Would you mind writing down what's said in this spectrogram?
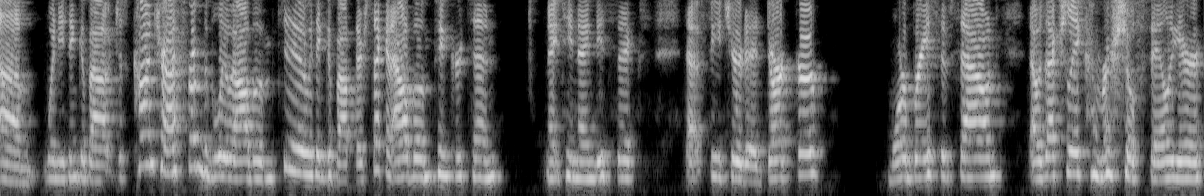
Um, when you think about just contrast from the Blue album, too, we think about their second album, Pinkerton, 1996, that featured a darker, more abrasive sound. That was actually a commercial failure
